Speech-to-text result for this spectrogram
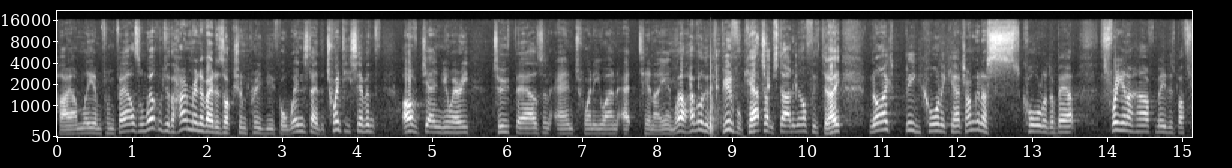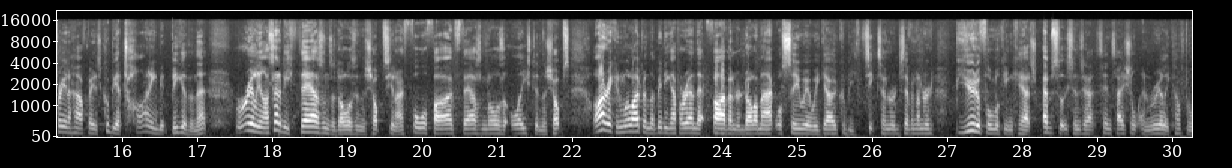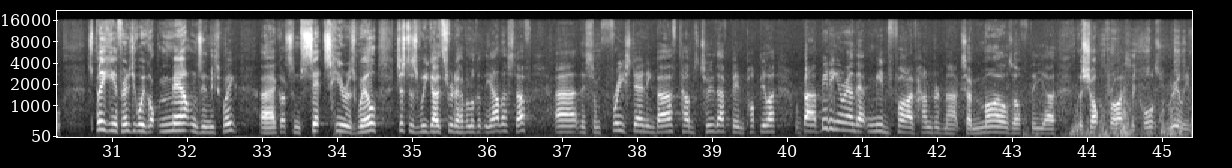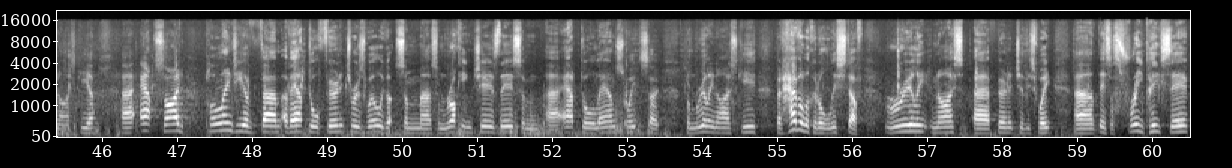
Hi, I'm Liam from Fowles and welcome to the Home Renovators Auction Preview for Wednesday the 27th of January 2021 at 10am. Well, have a look at this beautiful couch I'm starting off with today. Nice big corner couch. I'm going to call it about three and a half metres by three and a half metres. Could be a tiny bit bigger than that. Really nice. That'd be thousands of dollars in the shops, you know, four, five thousand dollars at least in the shops. I reckon we'll open the bidding up around that $500 mark. We'll see where we go. Could be 600, 700. Beautiful looking couch. Absolutely sens sensational and really comfortable. Speaking of furniture, we've got mountains in this week. Uh, got some sets here as well. Just as we go through to have a look at the other stuff, uh, there's some freestanding bathtubs too. They've been popular, uh, bidding around that mid 500 mark, so miles off the uh, the shop price, of course. Really nice gear. Uh, outside, plenty of, um, of outdoor furniture as well. We've got some uh, some rocking chairs there, some outdoor lounge suites, so some really nice gear. But have a look at all this stuff. Really nice furniture this week. there's a three piece there.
